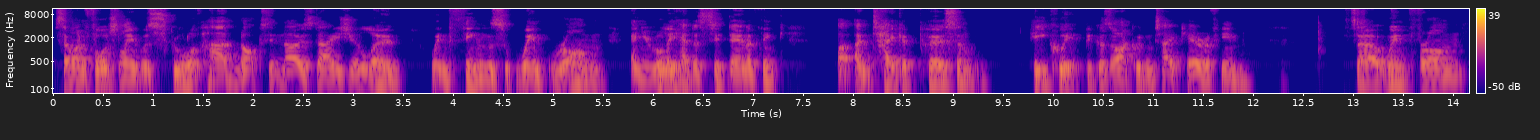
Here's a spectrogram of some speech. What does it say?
So unfortunately, it was school of hard knocks in those days. You learned when things went wrong and you really had to sit down and think uh, and take it personally. He quit because I couldn't take care of him. So it went from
